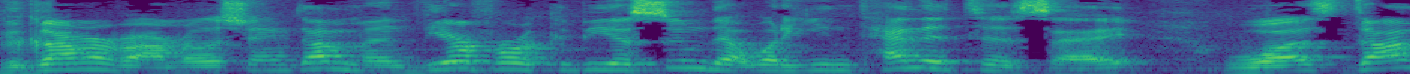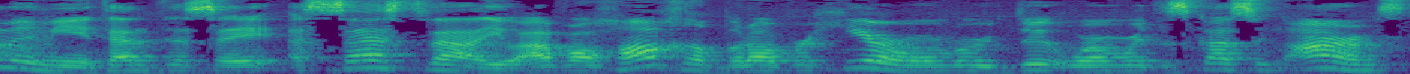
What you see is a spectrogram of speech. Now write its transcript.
And therefore, it could be assumed that what he intended to say was damim. He intended to say assessed value. But over here, when we're do, when we're discussing arms,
